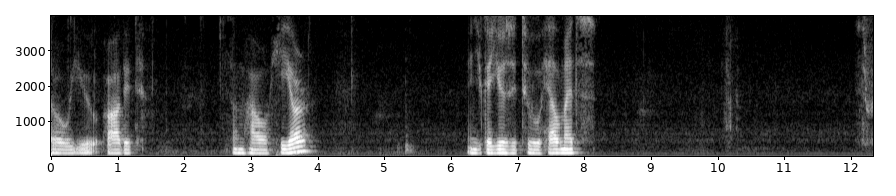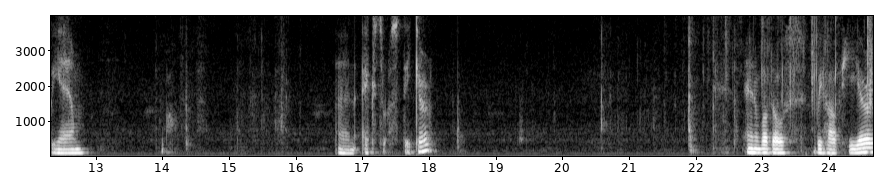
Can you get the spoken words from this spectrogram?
so you add it somehow here. And you can use it to helmets. 3M an extra sticker. And what else we have here?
